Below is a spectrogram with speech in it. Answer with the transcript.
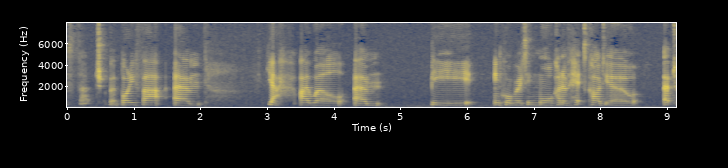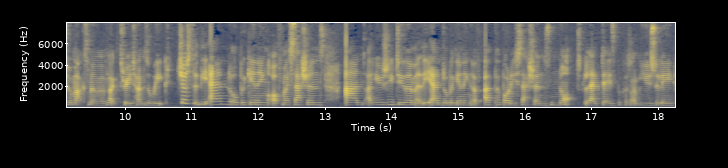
such, but body fat. Um, yeah, I will um, be incorporating more kind of HIIT cardio up to a maximum of like three times a week just at the end or beginning of my sessions. And I usually do them at the end or beginning of upper body sessions not leg days because I'm usually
